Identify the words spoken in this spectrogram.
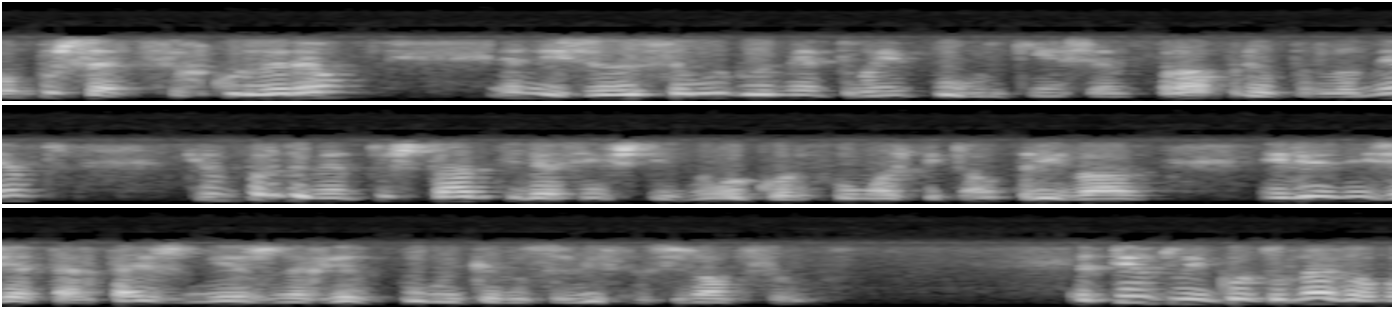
Como por certo se recordarão, a Ministra da Saúde lamentou em público e em sede própria o Parlamento que o Departamento do Estado tivesse investido num acordo com um hospital privado em vez de injetar tais dinheiros na rede pública do Serviço Nacional de Saúde. Atento ao incontornável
